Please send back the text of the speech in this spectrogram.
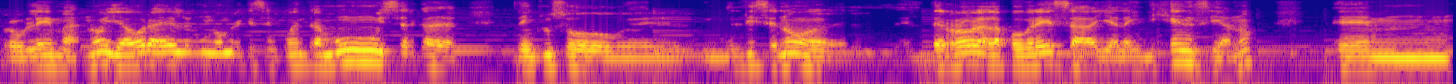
problemas, ¿no? Y ahora él es un hombre que se encuentra muy cerca de, incluso, eh, él dice, ¿no? El, terror a la pobreza y a la indigencia, ¿no? Em,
